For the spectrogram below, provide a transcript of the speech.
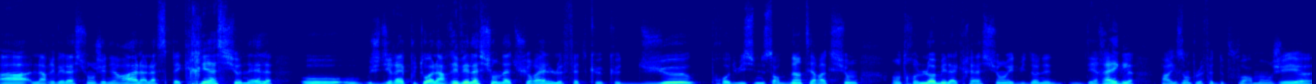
à la révélation générale, à l'aspect créationnel, je dirais plutôt à la révélation naturelle, le fait que, Dieu produise une sorte d'interaction entre l'homme et la création et lui donne des règles, par exemple le fait de pouvoir manger euh,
